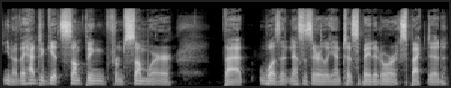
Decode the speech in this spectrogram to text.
you know, they had to get something from somewhere that wasn't necessarily anticipated or expected.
